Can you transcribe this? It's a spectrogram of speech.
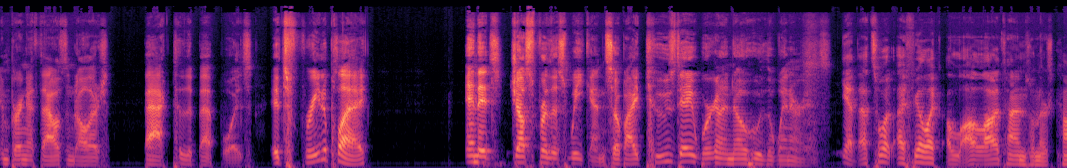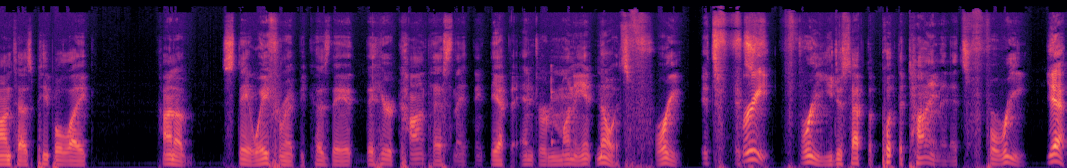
and bring a thousand dollars back to the Bet Boys. It's free to play, and it's just for this weekend. So by Tuesday, we're gonna know who the winner is. Yeah, that's what I feel like. A lot, a lot of times when there's contests, people like kind of stay away from it because they they hear contest and they think they have to enter money in. No, it's free. It's It's free, free. You just have to put the time in. It's free. yeah.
